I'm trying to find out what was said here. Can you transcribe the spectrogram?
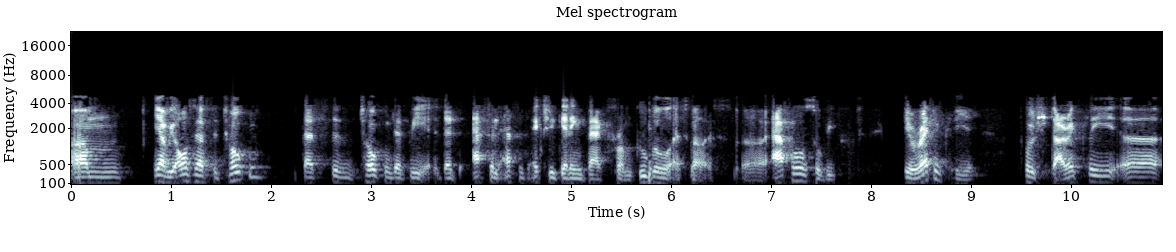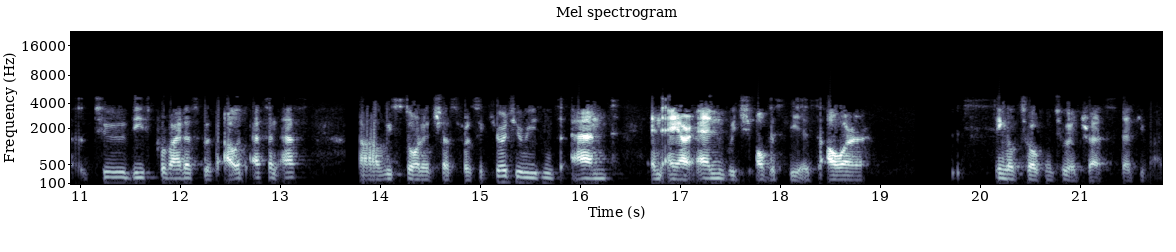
Um, yeah, we also have the token. That's the token that we that SNS is actually getting back from Google as well as uh, Apple. So we could theoretically push directly uh, to these providers without SNS. Uh, we stored it just for security reasons, and an ARN, which obviously is our single token to address that device.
